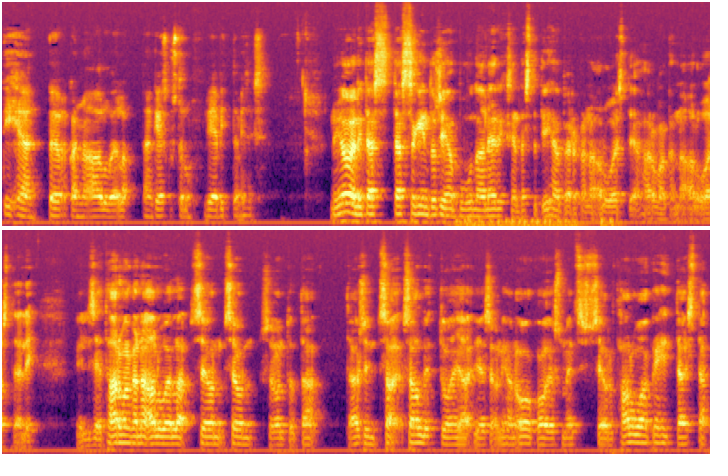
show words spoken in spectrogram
tiheän pörkannan alueella tämän keskustelun lievittämiseksi? No joo, eli tässä, tässäkin tosiaan puhutaan erikseen tästä tiheän pörkannan alueesta ja harvan kannan alueesta. Eli, eli se, että harvan kannan alueella se on, se on, se on tota, täysin sallittua ja, ja se on ihan ok, jos metsästysseurat haluaa kehittää sitä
